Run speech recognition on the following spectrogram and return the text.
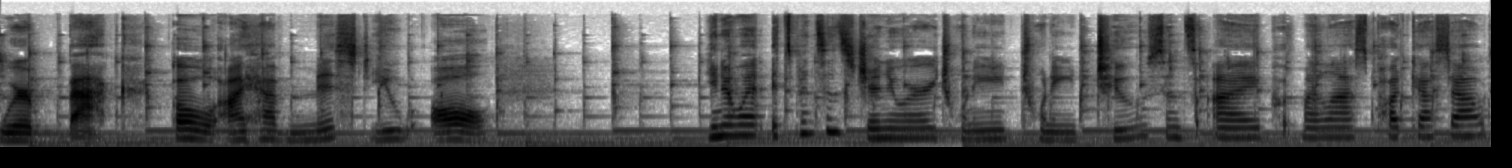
we're back. Oh, I have missed you all. You know what? It's been since January 2022 since I put my last podcast out.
